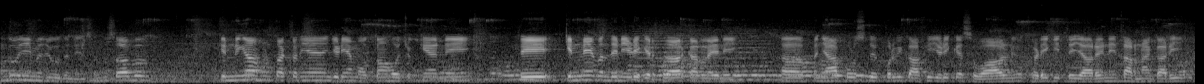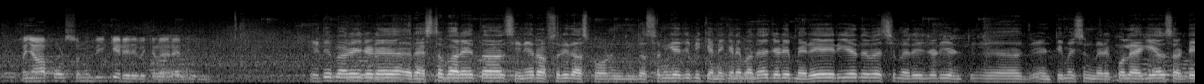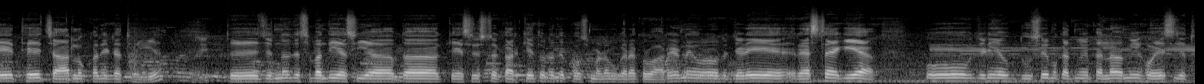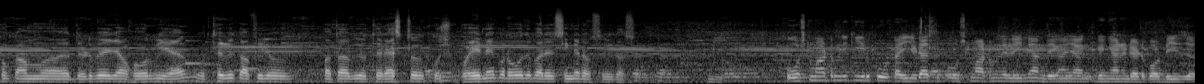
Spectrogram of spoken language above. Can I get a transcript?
ਸੰਧੂ ਜੀ ਮੌਜੂਦ ਨੇ। ਸੰਧੂ ਸਾਹਿਬ, ਕਿੰਨੀਆਂ ਹੁਣ ਤੱਕ ਦੀਆਂ ਜਿਹੜੀਆਂ ਮੌਤਾਂ ਹੋ ਚੁੱਕੀਆਂ ਨੇ ਤੇ ਕਿੰਨੇ ਬੰਦੇ ਨੇ ਜਿਹੜੇ ਗ੍ਰਿਫਤਾਰ ਕਰ ਲਏ ਨੇ? ਪੰਜਾਬ ਪੁਲਿਸ ਦੇ ਉੱਪਰ ਵੀ ਕਾਫੀ ਜਿਹੜੇ ਕਿ ਸਵਾਲ ਨੇ, ਉਹ ਖੜੇ ਕੀਤੇ ਜਾ ਰਹੇ ਨੇ। ਧਰਨਾਕਾਰੀ ਪੰਜਾਬ ਪੁਲਿਸ ਨੂੰ ਵੀ ਘੇਰੇ ਦੇ ਵਿੱਚ ਲੈ ਰਹੇ ਨੇ। ਇਹਦੇ ਬਾਰੇ ਜਿਹੜੇ ਅਰੈਸਟ ਬਾਰੇ ਤਾਂ ਸੀਨੀਅਰ ਅਫਸਰ ਹੀ ਦੱਸ ਪਾਉਣ ਦੱਸਣਗੇ ਜੀ ਵੀ ਕਿੰਨੇ ਕਿੰਨੇ ਬੰਦੇ ਜਿਹੜੇ ਮੇਰੇ ਏਰੀਆ ਦੇ ਵਿੱਚ, ਮੇਰੇ ਜਿਹੜੀ ਇੰਟੀਮੇਸ਼ਨ ਮੇਰੇ ਕੋਲ ਹੈਗੀ ਆ, ਸਾਡੇ ਇੱਥੇ ਚਾਰ ਲੋਕਾਂ ਦੀ ਡੈਥ ਹੋਈ ਹੈ। ਤੇ ਜਿਨ੍ਹਾਂ ਦੇ ਸੰਬੰਧੀ ਅਸੀਂ ਆਪਦਾ ਕੇਸ ਰਜਿਸਟਰ ਕਰਕੇ ਤੇ ਉਹਨਾਂ ਦੇ ਪੋਸਟਮਾਰਟਮ ਵਗੈਰਾ ਕਰਵਾ ਰਹੇ ਨੇ ਔਰ ਜਿਹੜੇ ਅਰੈਸਟ ਹੈਗੇ ਆ ਉਹ ਜਿਹੜੀਆਂ ਦੂਸਰੇ ਮੁਕੱਦਮੇ ਪਹਿਲਾਂ ਵੀ ਹੋਏ ਸੀ ਜਿੱਥੋਂ ਕੰਮ ਦਿੜਵੇ ਜਾਂ ਹੋਰ ਵੀ ਹੈ ਉੱਥੇ ਵੀ ਕਾਫੀ ਲੋਕ ਪਤਾ ਵੀ ਉੱਥੇ ਅਰੈਸਟ ਕੁਝ ਹੋਏ ਨੇ ਪਰ ਉਹਦੇ ਬਾਰੇ ਸੀਨੀਅਰ ਅਫਸਰ ਹੀ ਦੱਸੋ ਪੋਸਟਮਾਰਟਮ ਦੀ ਕੀ ਰਿਪੋਰਟ ਆਈ ਜਿਹੜਾ ਪੋਸਟਮਾਰਟਮ ਦੇ ਲਈ ਲਿਆਂਦੇ ਜਾਂ ਗਈਆਂ ਨੇ ਡੈੱਡ ਬੋਡੀਜ਼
